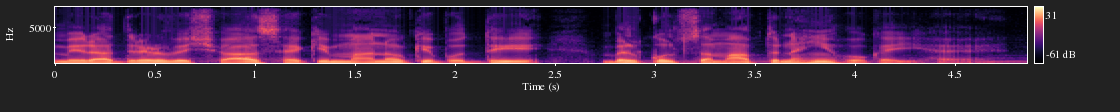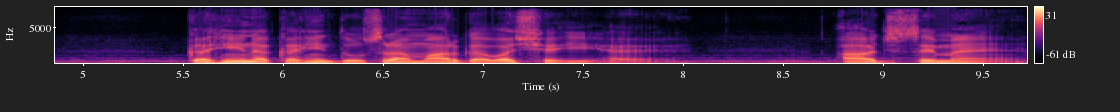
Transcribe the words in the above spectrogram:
मेरा दृढ़ विश्वास है कि मानव की बुद्धि बिल्कुल समाप्त नहीं हो गई है। कहीं ना कहीं दूसरा मार्ग अवश्य ही है। आज से मैं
